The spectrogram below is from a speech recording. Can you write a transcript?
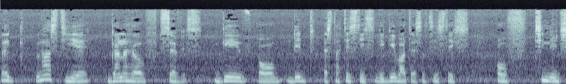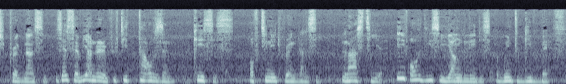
Like last year, Ghana Health Service gave or did a statistics, they gave out a statistics of teenage pregnancy. It says 750,000 cases of teenage pregnancy last year. If all these young ladies are going to give birth,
